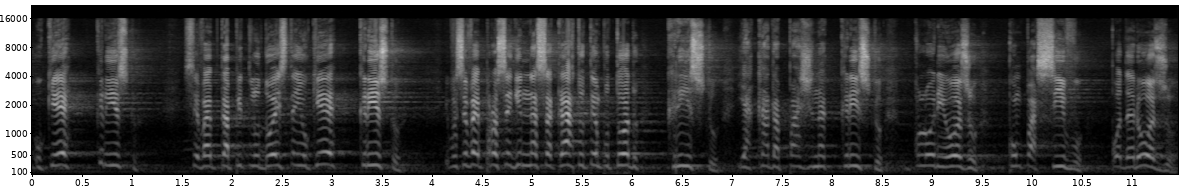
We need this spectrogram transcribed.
o que? Cristo. Você vai para o capítulo 2, tem o que? Cristo. E você vai prosseguindo nessa carta o tempo todo, Cristo. E a cada página, Cristo, glorioso, compassivo, poderoso,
